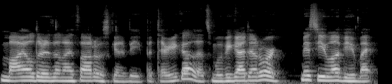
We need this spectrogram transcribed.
milder than i thought it was going to be but there you go. That's movieguide.org miss you. Love you. Bye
